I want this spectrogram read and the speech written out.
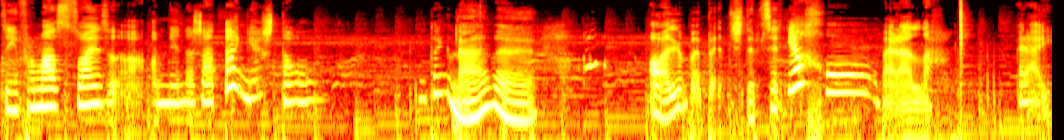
As informações a menina já tem estão. Não tenho nada. Olha, isto deve ser erro. Espera lá. Espera aí.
